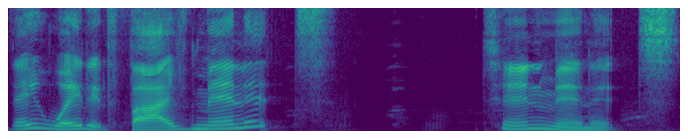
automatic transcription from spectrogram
They waited five minutes, ten minutes,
